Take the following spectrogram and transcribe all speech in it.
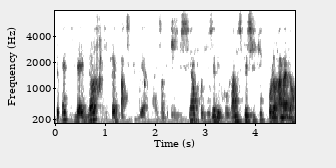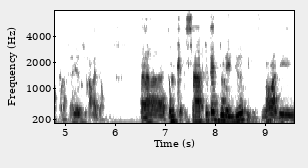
peut-être qu'il y a une offre qui peut être particulière. Par exemple, les Égyptiens produisaient des programmes spécifiques pour le ramadan, pour la période du ramadan. Euh, donc, ça a peut-être donné lieu, effectivement, à des,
